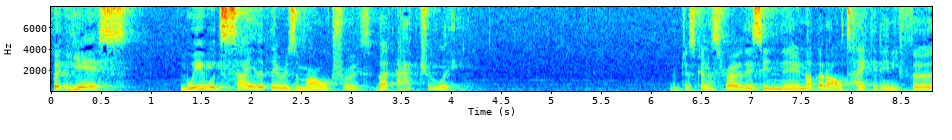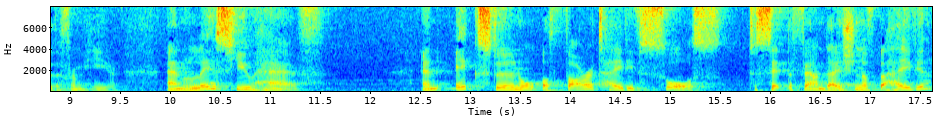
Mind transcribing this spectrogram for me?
But yes, we would say that there is a moral truth, but actually, I'm just going to throw this in there, not that I'll take it any further from here. Unless you have an external authoritative source to set the foundation of behaviour,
